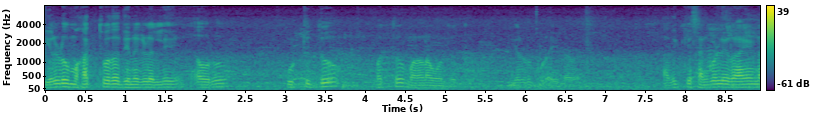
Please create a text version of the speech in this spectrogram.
ಎರಡು ಮಹತ್ವದ ದಿನಗಳಲ್ಲಿ ಅವರು ಹುಟ್ಟಿದ್ದು ಮತ್ತು ಮರಣ ಹೊಂದಿದ್ದು. ಎರಡು ಕೂಡ ಇದ್ದಾವೆ. ಅದಕ್ಕೆ ಸಂಗೊಳ್ಳಿ ರಾಯಣ್ಣ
